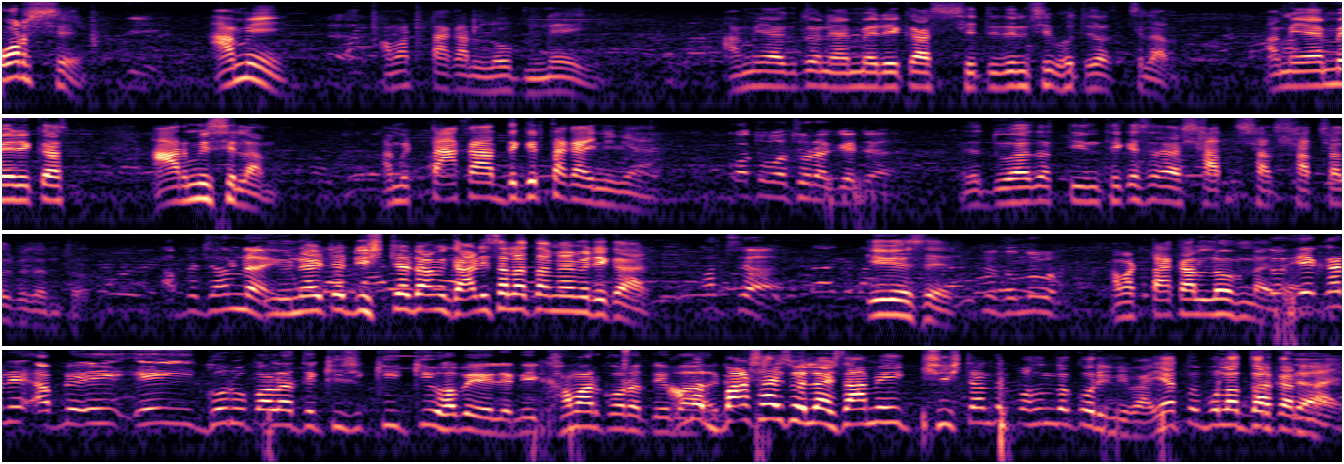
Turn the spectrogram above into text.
করছে? আমি আমার টাকার লোভ নেই। আমি একজন আমেরিকার সিটিজেনশিপ হতে যাচ্ছিলাম। আমি আমেরিকার আর্মি ছিলাম। আমি টাকার দিকে তাকাই নিবি কত বছর আগে এটা? দু হাজার তিন থেকে সাত সাত সাত সাল পর্যন্ত। আপনি জান নাই? ইউনাইটেড স্টেট আমি গাড়ি চালাতাম আমেরিকার। আচ্ছা। ইউএসএ। আমার টাকার লোভ নাই। এখানে আপনি এই এই গরু পালাতে কি কি কীভাবে এলেন? এই খামার করাতে বা বাসায় চলে আসছে আমি খ্রিস্টানদের পছন্দ করিনি ভাই এত বলার দরকার আচ্ছা, নাই।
